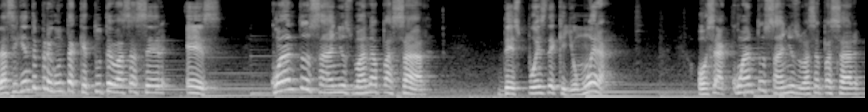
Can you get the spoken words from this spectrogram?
La siguiente pregunta que tú te vas a hacer es, ¿cuántos años van a pasar después de que yo muera? O sea, ¿cuántos años vas a pasar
